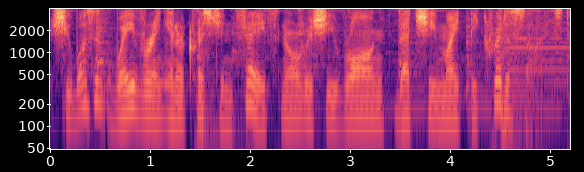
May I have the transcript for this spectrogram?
she wasn't wavering in her Christian faith, nor was she wrong that she might be criticized.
